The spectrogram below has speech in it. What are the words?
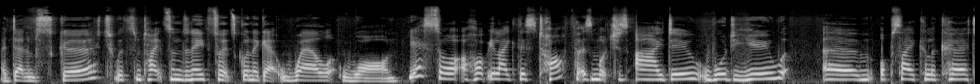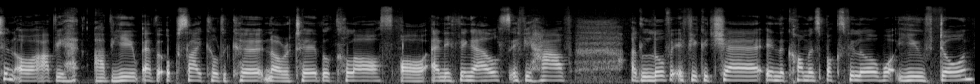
a denim skirt with some tights underneath. So it's going to get well worn. Yes so I hope you like this top as much as I do. Would you um, upcycle a curtain or have you have you ever upcycled a curtain or a tablecloth or anything else? If you have I'd love it if you could share in the comments box below what you've done.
